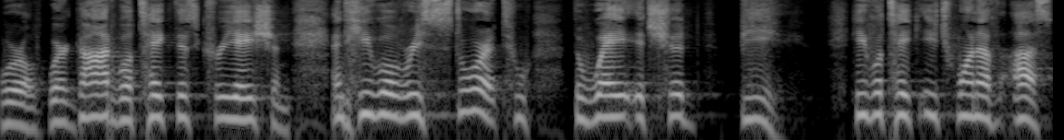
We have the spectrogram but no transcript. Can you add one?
world where God will take this creation and he will restore it to the way it should be. He will take each one of us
